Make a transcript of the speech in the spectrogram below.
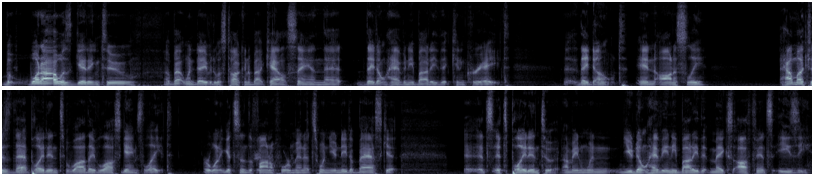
but what I was getting to about when David was talking about Cal saying that they don't have anybody that can create, they don't. And honestly, how much has that played into why they've lost games late, or when it gets into the final four minutes when you need a basket? It's it's played into it. I mean, when you don't have anybody that makes offense easy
